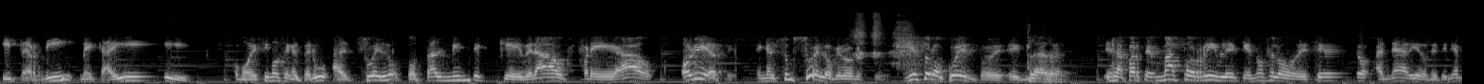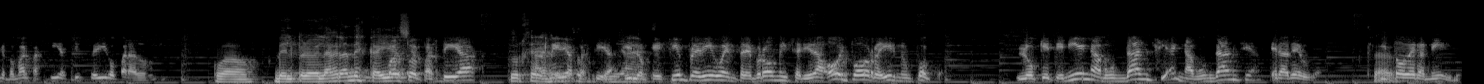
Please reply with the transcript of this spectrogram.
Y perdí, me caí, como decimos en el Perú, al suelo, totalmente quebrado, fregado. Olvídate, en el subsuelo creo que estuve. Y eso lo cuento. en- Claro. Es la parte más horrible que no se lo deseo a nadie, donde tenía que tomar pastillas, siempre digo, para dormir. Wow. Del, pero de las grandes Un caídas cuarto de pastilla surgen a media pastilla. Y lo que siempre digo entre broma y seriedad, hoy puedo reírme un poco. Lo que tenía en abundancia, en abundancia, era deuda. Y todo era negro.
